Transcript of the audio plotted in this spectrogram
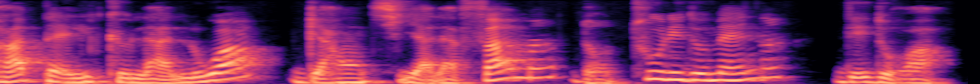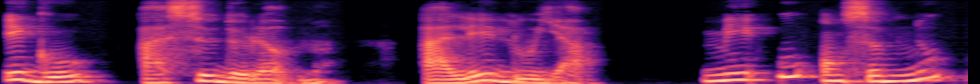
rappelle que la loi garantit à la femme, dans tous les domaines, des droits égaux à ceux de l'homme. Alléluia. Mais où en sommes-nous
